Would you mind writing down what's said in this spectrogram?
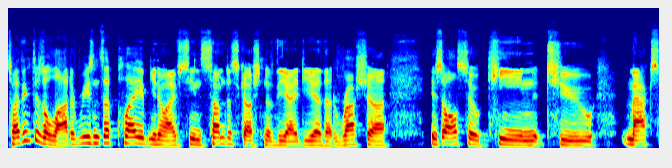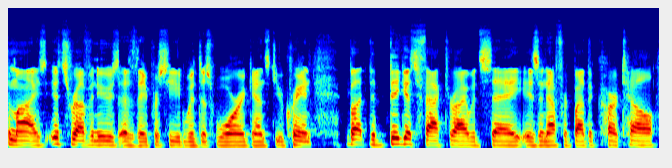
So I think there's a lot of reasons at play. You know, I've seen some discussion of the idea that Russia is also keen to maximize its revenues as they proceed with this war against Ukraine. But the biggest factor, I would say, is an effort by the cartel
